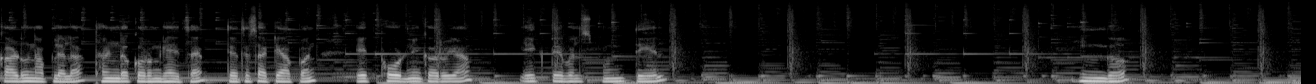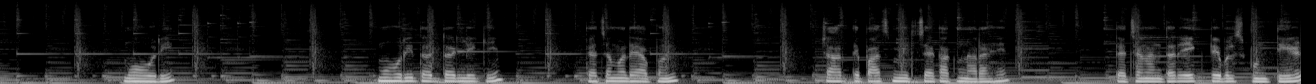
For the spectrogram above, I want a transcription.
काढून आपल्याला थंड करून घ्यायचा आहे. त्याच्यासाठी आपण एक फोडणी करूया. एक टेबलस्पून तेल. हिंग. मोहरी. मोहरी तडतडली की त्याच्यामध्ये आपण चार ते पाच मिरच्या टाकणार आहे. त्याच्यानंतर एक टेबलस्पून तीळ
